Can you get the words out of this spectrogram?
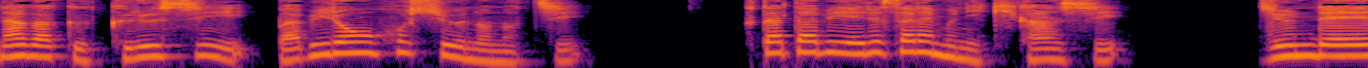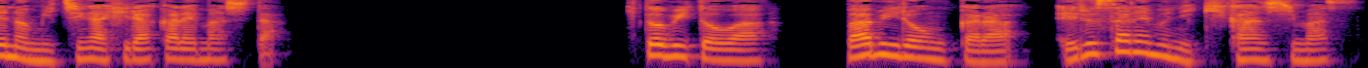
長く苦しいバビロン捕囚の後、再びエルサレムに帰還し、巡礼への道が開かれました。人々はバビロンからエルサレムに帰還します。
